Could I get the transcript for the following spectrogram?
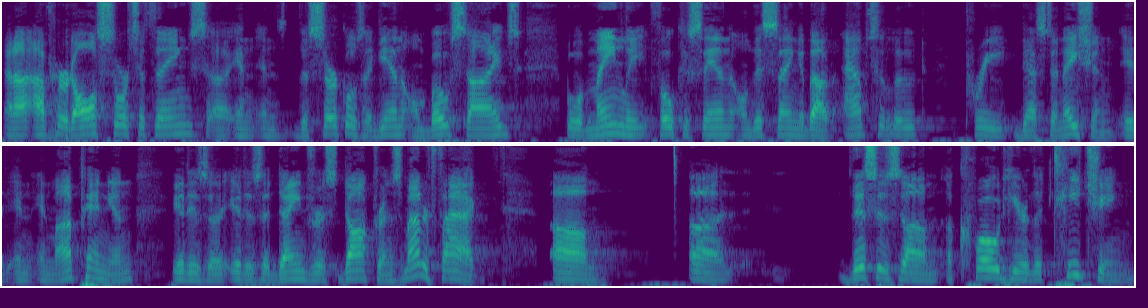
And I, have heard all sorts of things uh, in, in the circles, again, on both sides, but we'll mainly focus in on this thing about absolute predestination. It, in, in my opinion, it is a, it is a dangerous doctrine. As a matter of fact, um, uh, this is um, a quote here the teaching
